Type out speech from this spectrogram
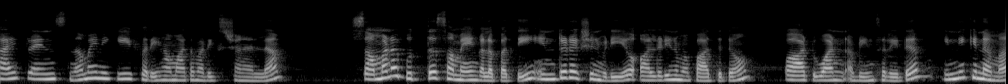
ஹாய் ஃப்ரெண்ட்ஸ் நம்ம இன்னைக்கு ஃபரிஹா மேத்தமெட்டிக்ஸ் சேனலில் சமண புத்த சமயங்களை பற்றி இன்ட்ரடக்ஷன் வீடியோ ஆல்ரெடி நம்ம பார்த்துட்டோம். பார்ட் ஒன் அப்படின்னு சொல்லிட்டு இன்றைக்கி நம்ம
